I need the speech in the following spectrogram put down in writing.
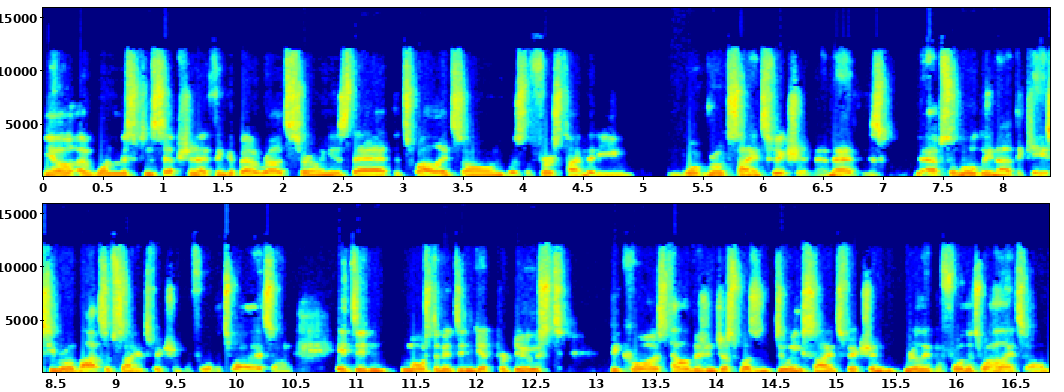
You know, uh, one misconception I think about Rod Serling is that the Twilight Zone was the first time that he w- wrote science fiction, and that is absolutely not the case. He wrote lots of science fiction before the Twilight Zone. It didn't. Most of it didn't get produced because television just wasn't doing science fiction really before the Twilight Zone,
